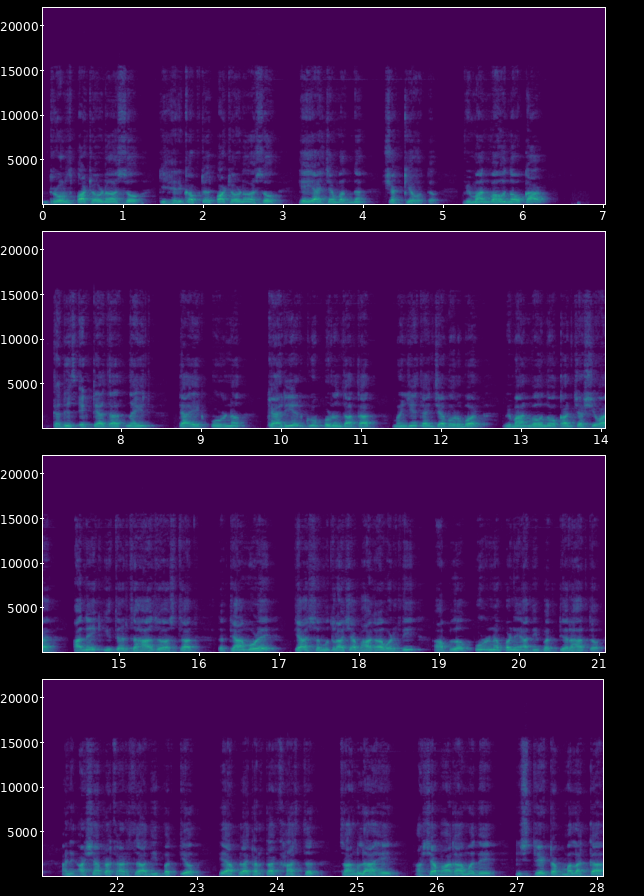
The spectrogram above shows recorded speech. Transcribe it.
ड्रोन्स पाठवणं असो की हेलिकॉप्टर्स पाठवणं असो हे याच्यामधनं शक्य होतं. विमानवाहू नौका कधीच एकट्या जात नाहीत. त्या एक पूर्ण कॅरियर ग्रुप म्हणून जातात. म्हणजे त्यांच्याबरोबर विमानवाहू नौकांच्या शिवाय अनेक इतर जहाजं असतात. तर त्यामुळे त्या समुद्राच्या भागावरती आपलं पूर्णपणे आधिपत्य राहतं. आणि अशा प्रकारचं आधिपत्य हे आपल्याकरता खास तर चांगलं आहे. अशा भागामध्ये की स्ट्रेट ऑफ मलक्का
